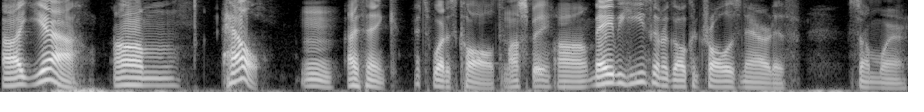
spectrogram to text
Uh, yeah. Um, hell, Mm, I think it's what it's called. must be. Uh, maybe he's gonna go control his narrative somewhere.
